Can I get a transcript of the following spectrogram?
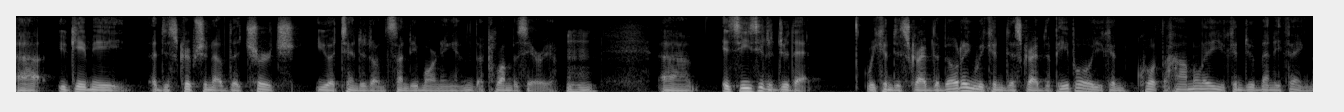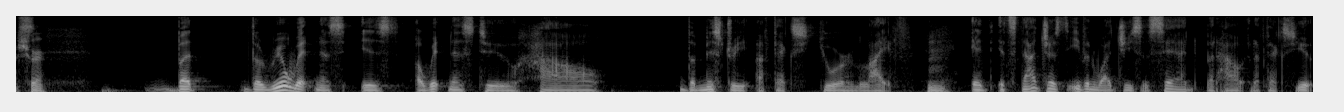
Uh, you gave me a description of the church you attended on Sunday morning in the Columbus area. Uh, it's easy to do that. We can describe the building, we can describe the people, you can quote the homily, you can do many things. Sure. But the real witness is a witness to how the mystery affects your life. Hmm. It, it's not just even what Jesus said, but how it affects you.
